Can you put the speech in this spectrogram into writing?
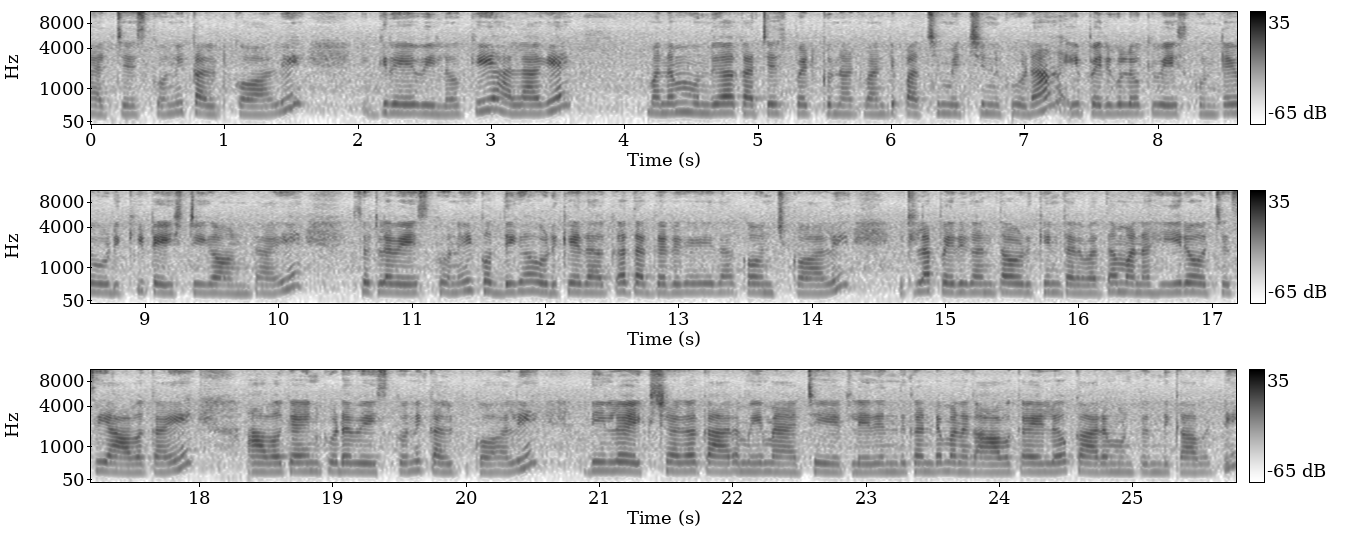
యాడ్ చేసుకొని కలుపుకోవాలి గ్రేవీలోకి. అలాగే మనం ముందుగా కట్ చేసి పెట్టుకున్నటువంటి పచ్చిమిర్చిని కూడా ఈ పెరుగులోకి వేసుకుంటే ఉడికి టేస్టీగా ఉంటాయి. సో ఇట్లా వేసుకొని కొద్దిగా ఉడికేదాకా దగ్గరగా అయ్యేదాకా ఉంచుకోవాలి. ఇట్లా పెరుగంతా ఉడికిన తర్వాత మన హీరో వచ్చేసి ఆవకాయ. ఆవకాయని కూడా వేసుకొని కలుపుకోవాలి. దీనిలో ఎక్స్ట్రాగా కారం ఏం యాడ్ చేయట్లేదు. ఎందుకంటే మనకు ఆవకాయలో కారం ఉంటుంది కాబట్టి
